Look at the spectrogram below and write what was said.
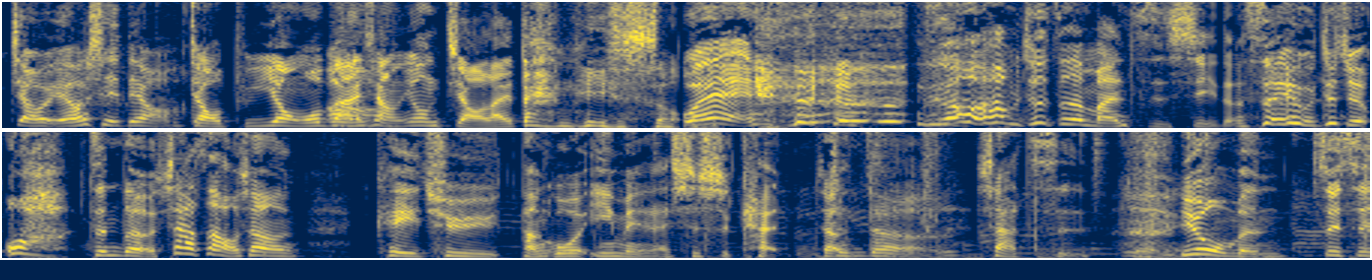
脚也要卸掉。脚不用。我本来想用脚来代替手。喂，你知道他们就真的蛮仔细的，所以我就觉得哇，真的，下次好像可以去韩国医美来试试看，这样子真的，下次，因为我们这次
